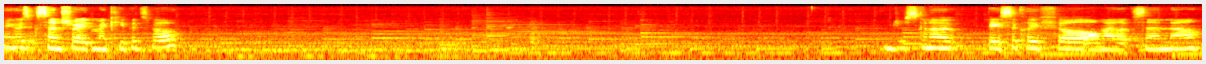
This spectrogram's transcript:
I always accentuate my cupid's bow. I'm just gonna basically fill all my lips in now.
